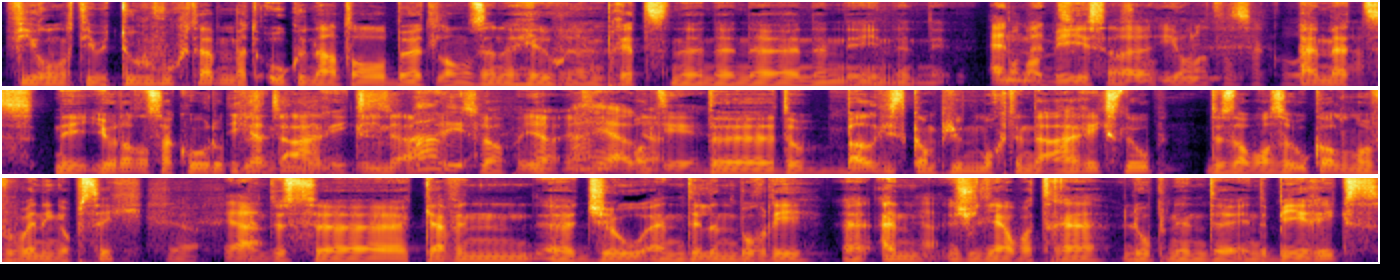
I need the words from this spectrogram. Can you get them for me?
400 die we toegevoegd hebben, met ook een aantal buitenlanders. Hè. Een heel goede Ja. Brit, een, een, een, een, een, een En met Panamees en zo. eh, Jonathan Sakor. en met, nee, Jonathan Sakor loopt die dus in gaat de in de, A-reeks. in de Ah, A-reeks die- lopen. Ja, ja. Ah ja, oké. Want de, de Belgisch kampioen mocht in de A-reeks lopen, dus dat was ook al een overwinning op zich. Ja. En dus eh, Kevin, eh, Joe en Dylan Borlée eh, en Ja. Julien Watrin lopen in de, in de B-reeks.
